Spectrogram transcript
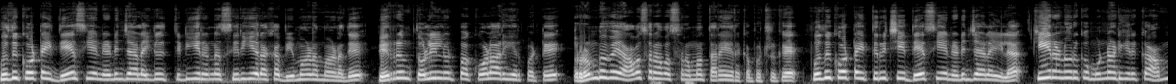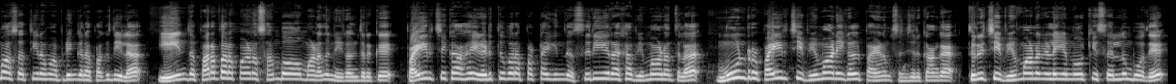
புதுக்கோட்டை தேசிய நெடுஞ்சாலையில் திடீரென சிறிய ரக விமானமானது பெரும் தொழில்நுட்ப கோளாறு ஏற்பட்டு ரொம்பவே அவசர அவசரமா தரையிறக்கப்பட்டிருக்கு. புதுக்கோட்டை திருச்சி தேசிய நெடுஞ்சாலையில கீரனூருக்கு முன்னாடி இருக்க அம்மா சத்திரம் அப்படிங்கிற பகுதியில இந்த பரபரப்பான சம்பவமானது நிகழ்ந்திருக்கு. பயிற்சிக்காக எடுத்து வரப்பட்ட இந்த சிறிய ரக விமானத்துல மூன்று பயிற்சி விமானிகள் பயணம் செஞ்சிருக்காங்க. திருச்சி விமான நிலையம் நோக்கி செல்லும் போது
